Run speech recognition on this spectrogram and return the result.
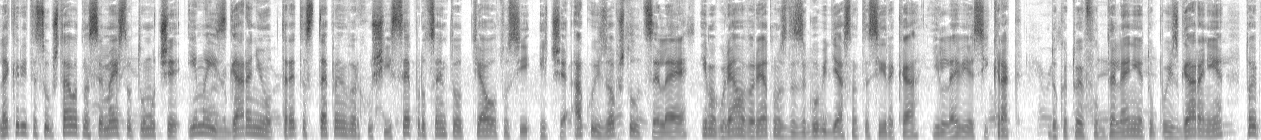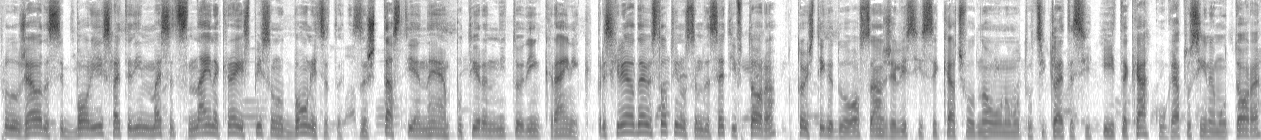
Лекарите съобщават на семейството му, че има изгарани от трета степен върху 60% от тялото си и че ако изобщо оцелее, има голяма вероятност да загуби дясната си ръка и левия си крак. Докато е в отделението по изгарания, той продължава да се бори и след един месец най-накрая е изписан от болницата. За щастие не е ампутиран нито един крайник. През 1982 той стига до Лос-Анджелис и се качва отново на мотоциклета си. И така, когато си на мотора,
